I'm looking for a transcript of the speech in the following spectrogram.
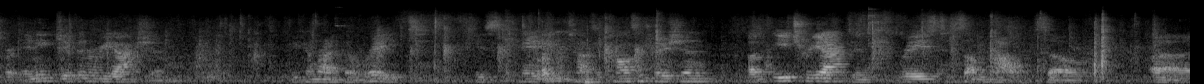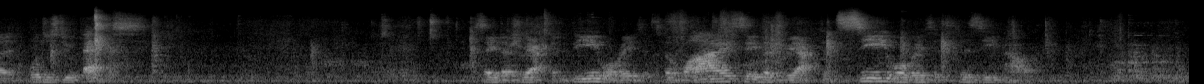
for any given reaction, you can write the rate is K times the concentration of each reactant raised to some power. So, uh, we'll just do X. Say there's reactant B, we'll raise it to the Y. Say there's reactant C, we'll raise it to the Z power.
